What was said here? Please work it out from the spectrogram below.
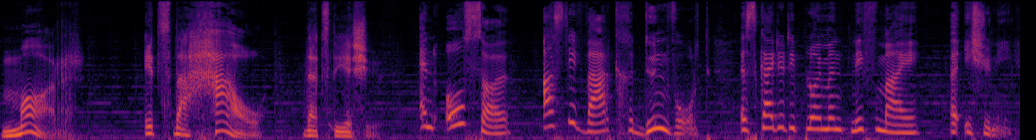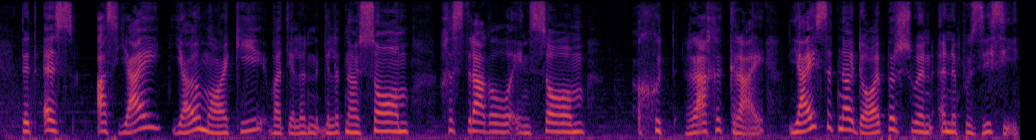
Mar. it's the how that's the issue. And also, as die werk gedoen word, is cater deployment nie vir my 'n issue nie. Dit is as jy jou maatjie wat julle julle het nou saam gestruggle en saam goed reg gekry, jy sit nou daai persoon in 'n posisie.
